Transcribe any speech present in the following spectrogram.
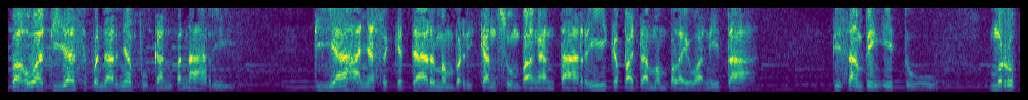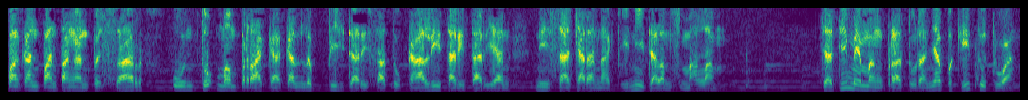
bahwa dia sebenarnya bukan penari. Dia hanya sekedar memberikan sumbangan tari kepada mempelai wanita. Di samping itu, merupakan pantangan besar untuk memperagakan lebih dari satu kali tari-tarian Nisa Caranagini dalam semalam. Jadi memang peraturannya begitu, Tuan.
